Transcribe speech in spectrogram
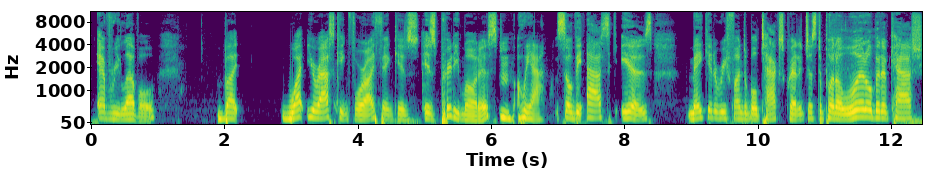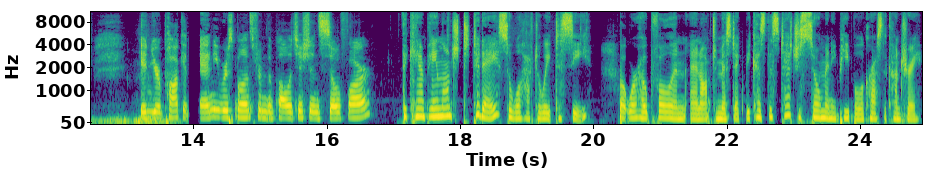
every level. But what you're asking for, I think, is is pretty modest. Mm, oh yeah. So the ask is make it a refundable tax credit just to put a little bit of cash in your pocket. Any response from the politicians so far? The campaign launched today, so we'll have to wait to see. But we're hopeful and, and optimistic because this touches so many people across the country.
